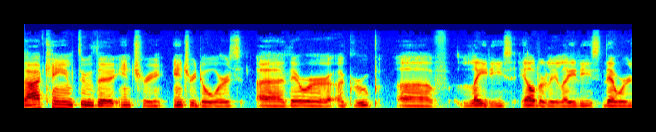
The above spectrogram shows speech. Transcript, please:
I came through the entry entry doors, uh, there were a group of ladies, elderly ladies, that were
